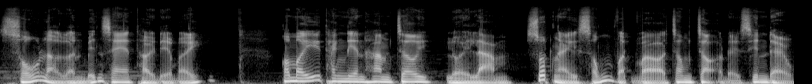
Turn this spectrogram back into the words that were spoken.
Số là gần bến xe thời điểm ấy. Có mấy thanh niên ham chơi, Lười làm, Suốt ngày sống vật vờ trong chợ để xin đều.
